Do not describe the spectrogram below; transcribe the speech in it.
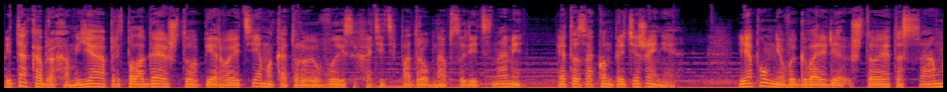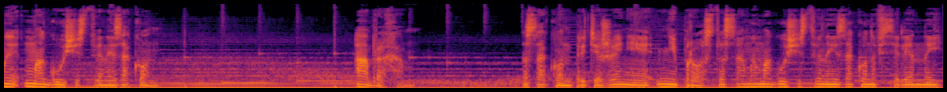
Итак, Абрахам, я предполагаю, что первая тема, которую вы захотите подробно обсудить с нами, это закон притяжения. Я помню, вы говорили, что это самый могущественный закон. Абрахам. Закон притяжения не просто самый могущественный из законов Вселенной.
